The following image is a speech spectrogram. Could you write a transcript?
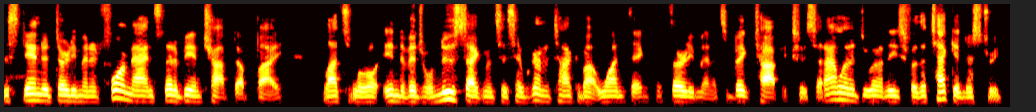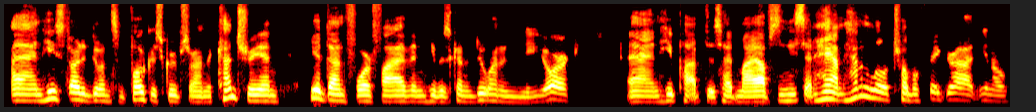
the standard 30 minute format instead of being chopped up by lots of little individual news segments. They said, We're going to talk about one thing for 30 minutes, a big topic. So he said, I want to do one of these for the tech industry. And he started doing some focus groups around the country. And he had done four or five, and he was going to do one in New York and he popped his head in my office and he said, "Hey, I'm having a little trouble figure out, you know,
